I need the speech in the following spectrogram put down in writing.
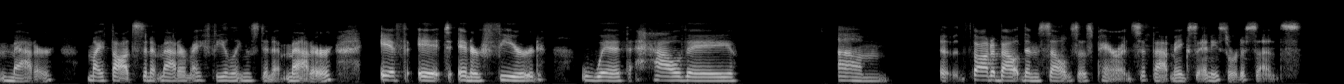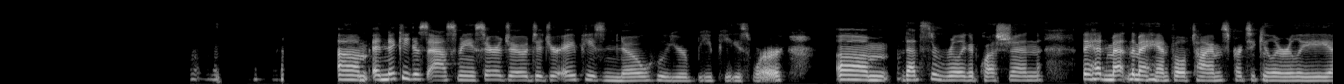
matter. My thoughts didn't matter, my feelings didn't matter if it interfered with how they um thought about themselves as parents, if that makes any sort of sense. Um, and Nikki just asked me, Sarah Joe, did your APs know who your BPs were? Um, that's a really good question. They had met them a handful of times, particularly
